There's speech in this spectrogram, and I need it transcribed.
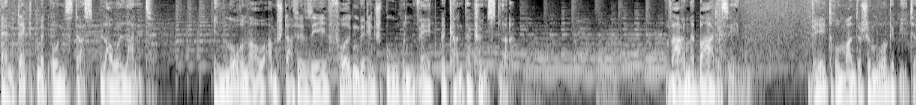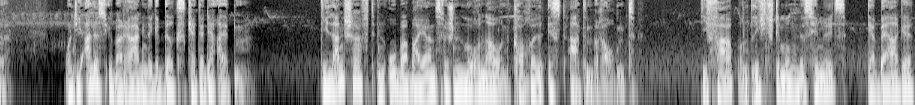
Entdeckt mit uns das blaue Land. In Murnau am Staffelsee folgen wir den Spuren weltbekannter Künstler. Warme Badeseen, wildromantische Moorgebiete und die alles überragende Gebirgskette der Alpen. Die Landschaft in Oberbayern zwischen Murnau und Kochel ist atemberaubend. Die Farb- und Lichtstimmungen des Himmels, der Berge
